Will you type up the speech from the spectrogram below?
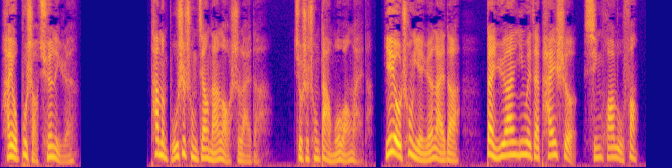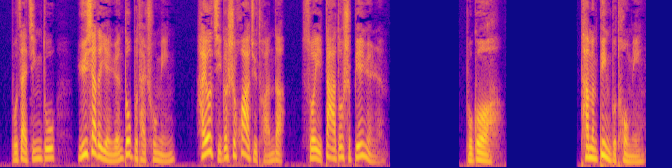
还有不少圈里人，他们不是冲江南老师来的，就是冲大魔王来的，也有冲演员来的。但于安因为在拍摄《心花怒放》，不在京都，余下的演员都不太出名，还有几个是话剧团的，所以大都是边缘人。不过，他们并不透明。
